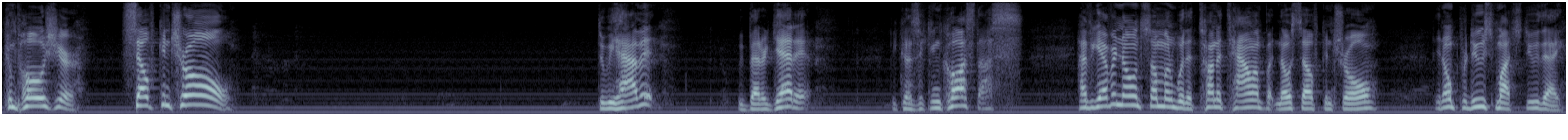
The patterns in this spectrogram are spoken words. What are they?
Composure, self control. Do we have it? We better get it because it can cost us. Have you ever known someone with a ton of talent but no self control? They don't produce much, do they?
